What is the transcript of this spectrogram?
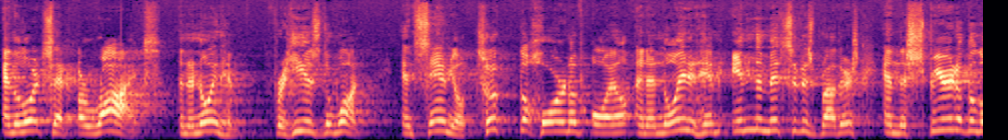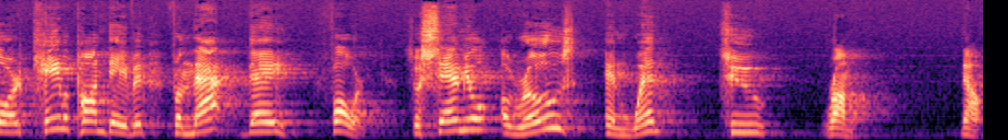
And the Lord said, Arise and anoint him, for he is the one. And Samuel took the horn of oil and anointed him in the midst of his brothers, and the Spirit of the Lord came upon David from that day forward. So Samuel arose and went to Ramah. Now,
